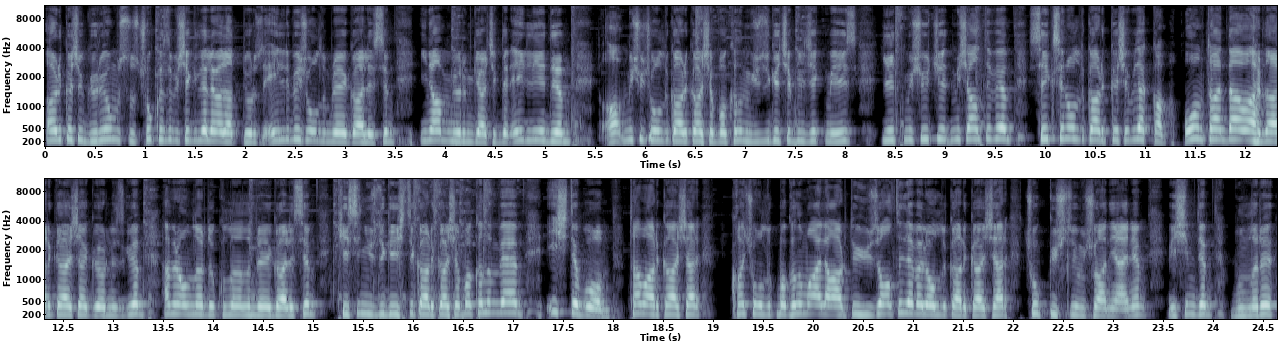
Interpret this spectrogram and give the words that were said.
Arkadaşlar görüyor musunuz? Çok hızlı bir şekilde level atlıyoruz. 55 oldum regalesim. İnanmıyorum gerçekten. 57. 63 olduk arkadaşlar. Bakalım 100'ü geçebilecek miyiz? 73, 76 ve 80 olduk arkadaşlar. Bir dakika. 10 tane daha vardı arkadaşlar gördüğünüz gibi. Hemen onları da kullanalım regalesim. Kesin yüzü geçtik arkadaşlar. Bakalım ve işte bu. Tam arkadaşlar kaç olduk bakalım hala artıyor 106 level olduk arkadaşlar çok güçlüyüm şu an yani ve şimdi bunları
